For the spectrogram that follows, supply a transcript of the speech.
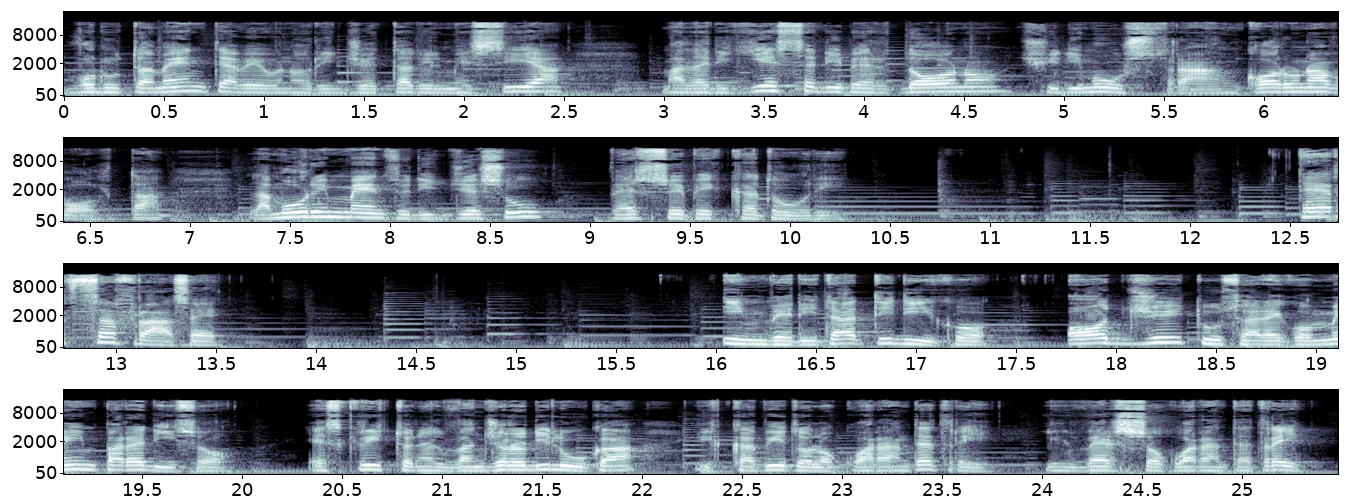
volutamente avevano rigettato il Messia, ma la richiesta di perdono ci dimostra ancora una volta l'amore immenso di Gesù verso i peccatori. Terza frase. In verità ti dico, oggi tu sarai con me in paradiso. È scritto nel Vangelo di Luca, il capitolo 43, il verso 43.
